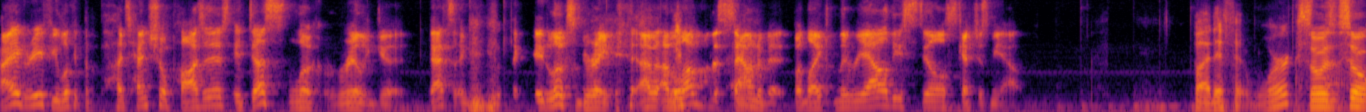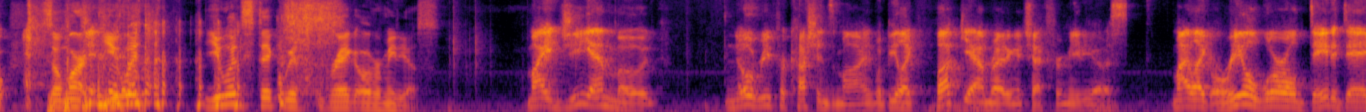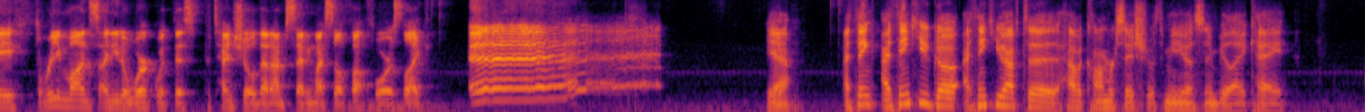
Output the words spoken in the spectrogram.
I agree. If you look at the potential positives, it does look really good. That's a, it looks great. I, I love the sound of it, but like the reality still sketches me out. But if it works, So is so so Mark, you would you would stick with Grig over Meteos. my GM mode, no repercussions mind, would be like, fuck yeah, I'm writing a check for Meteos. My like real world day to day three months I need to work with this potential that I'm setting myself up for is like, eh. Yeah. I think I think you go I think you have to have a conversation with Meteos and be like, "Hey,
